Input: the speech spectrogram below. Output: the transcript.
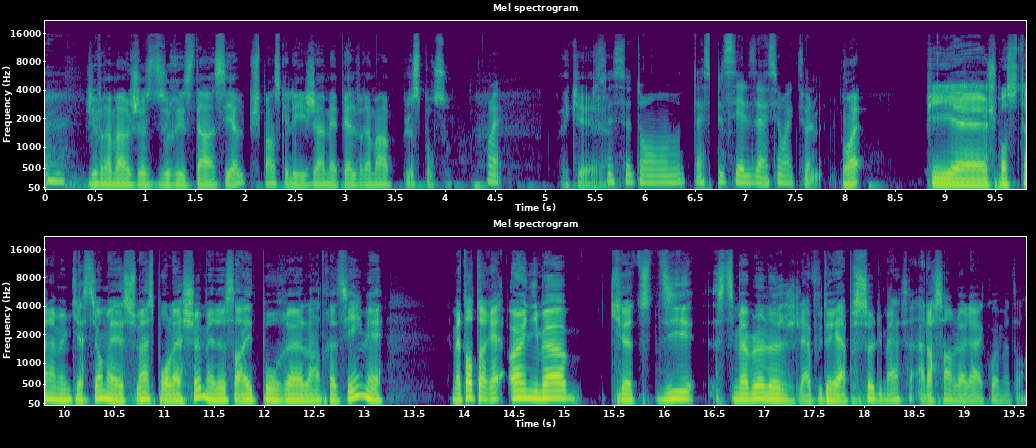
Mm. J'ai vraiment juste du résidentiel. Puis je pense que les gens m'appellent vraiment plus pour ça. Que, C'est ton, ta spécialisation actuellement. Puis, euh, je pose tout le temps la même question, mais souvent, c'est pour l'achat, mais là, ça va être pour euh, l'entretien. Mais, mettons, tu aurais un immeuble que tu te dis, cet immeuble-là, là, je la voudrais absolument. Ça- Elle ressemblerait à quoi, mettons?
